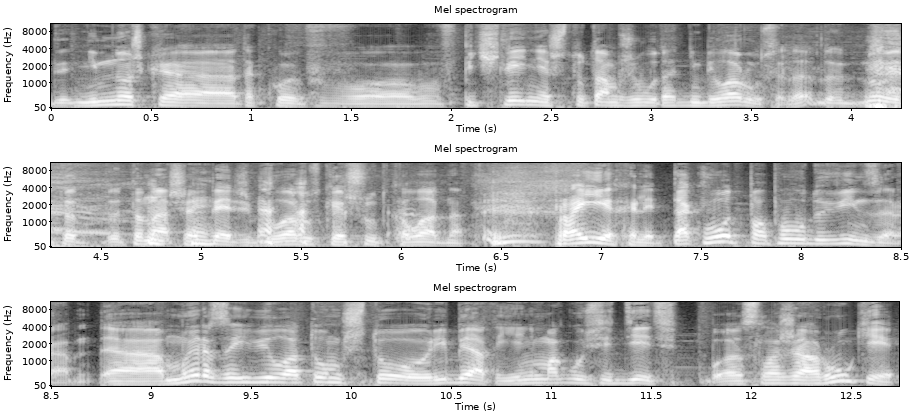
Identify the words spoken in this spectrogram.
немножко такое в- впечатление, что там живут одни белорусы, да? Ну, это, это наша, опять же, белорусская шутка, ладно. Проехали. Так вот, по поводу Винзора. Мэр заявил о том, что, ребята, я не могу сидеть э, сложа руки,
